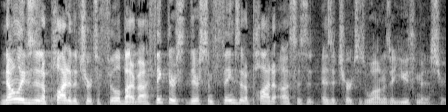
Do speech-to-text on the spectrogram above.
not only does it apply to the church of Philippi, but I think there's, there's some things that apply to us as a, as a church as well and as a youth ministry.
